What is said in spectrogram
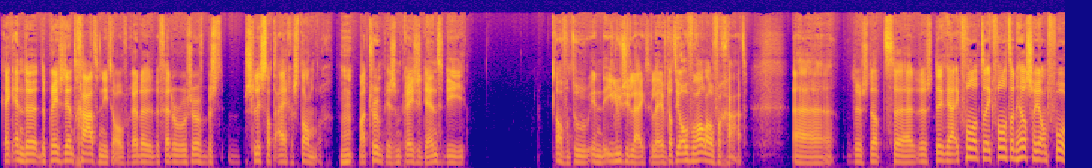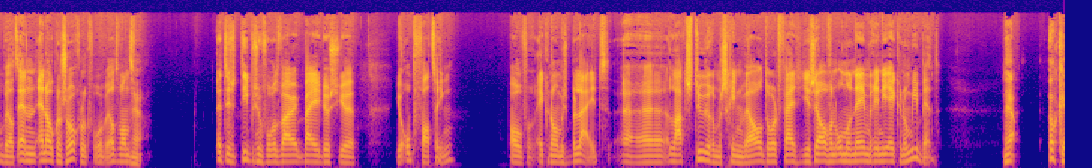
Kijk, en de, de president gaat er niet over. Hè. De, de Federal Reserve bes- beslist dat eigenstandig. Maar Trump is een president die af en toe in de illusie lijkt te leven dat hij overal over gaat. Eh, dus dat, eh, dus dit- ja, ik vond, het, ik vond het een heel saillant voorbeeld. En, en ook een zorgelijk voorbeeld. Want Ja. het is typisch een voorbeeld waarbij je dus je, je opvatting over economisch beleid eh, laat sturen misschien wel door het feit dat je zelf een ondernemer in die economie bent. Oké,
